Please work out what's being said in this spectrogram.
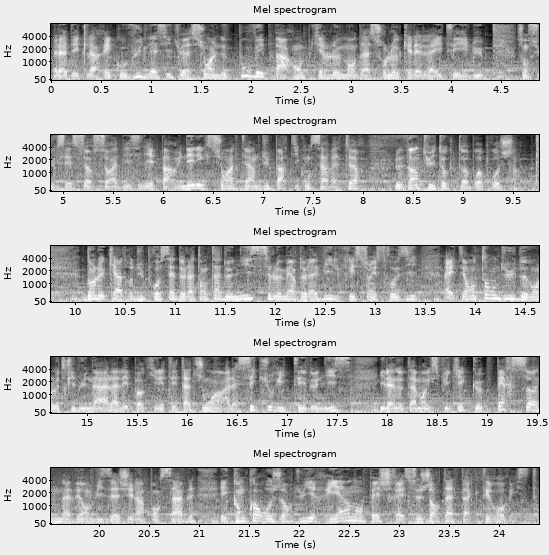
Elle a déclaré qu'au vu de la situation, elle ne pouvait pas remplir le mandat sur lequel elle a été élue. Son successeur sera désigné par une élection interne du Parti conservateur le 28 octobre prochain. Dans le cadre du procès de l'attentat de Nice, le maire de la ville, Christian Estrosi, a été entendu devant le tribunal. À l'époque, il était adjoint à la sécurité de Nice. Il a notamment expliqué que personne n'avait envisagé l'impact et qu'encore aujourd'hui, rien n'empêcherait ce genre d'attaque terroriste.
